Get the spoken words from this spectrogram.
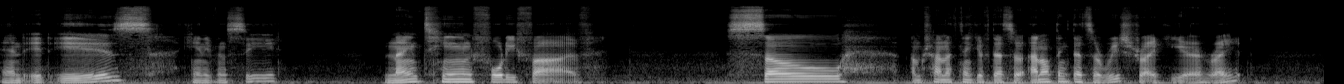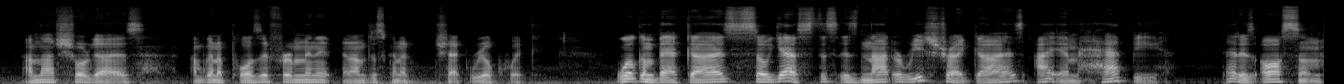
And it is, I can't even see, 1945. So I'm trying to think if that's a, I don't think that's a restrike year, right? I'm not sure, guys. I'm going to pause it for a minute and I'm just going to check real quick. Welcome back, guys. So yes, this is not a restrike, guys. I am happy. That is awesome.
